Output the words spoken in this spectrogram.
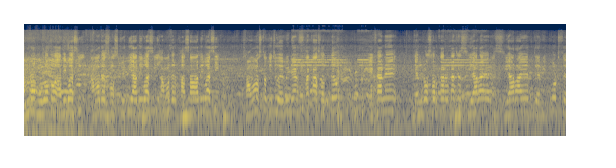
আমরা মূলত আদিবাসী, আমাদের সংস্কৃতি আদিবাসী, আমাদের ভাষা আদিবাসী, সমস্ত কিছু এভিডেন্স থাকা সত্ত্বেও এখানে কেন্দ্র সরকারের কাছে সিআরআইয়ের সিআরআইয়ের যে রিপোর্ট সে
